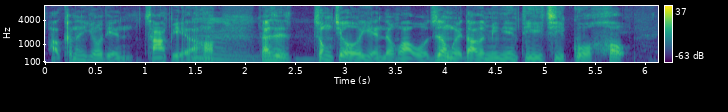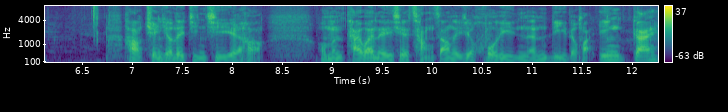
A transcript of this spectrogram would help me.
好，可能有点差别了哈。嗯。但是总就而言的话，我认为到了明年第一季过后。好，全球的景气也好，我们台湾的一些厂商的一些获利能力的话，应该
